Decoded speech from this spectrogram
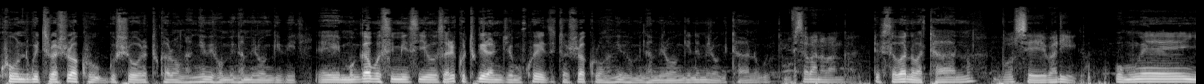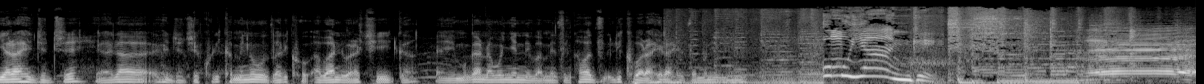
kundwi turashobora gushora tukaronka nk'ibihumbi nka mirongo ibiri e, mugabo si iminsi yose ariko tugeranije mu kwezi turashobora kuronka nk'ibihumbi nka mirongo ine mirongo itanu gutya dufite abana bangahe dufite abana batanu bose bariga umwe yarahejeje yarahejeje kuri kaminuza ariko abandi baraciga eh, mugana bo nyene bameze nk'abariko baraheraheza muri iyi minsi umuyange ah.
